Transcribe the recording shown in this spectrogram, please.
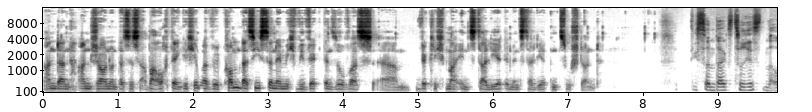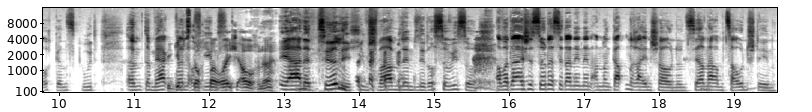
anderen anschauen. Und das ist aber auch, denke ich, immer willkommen. Da siehst du nämlich, wie wirkt denn sowas ähm, wirklich mal installiert im installierten Zustand. Die Sonntagstouristen auch ganz gut. Ähm, da merkt die gibt's man auf doch bei Fall, euch auch, ne? Ja, natürlich. Im Schwabenländle doch sowieso. Aber da ist es so, dass sie dann in den anderen Garten reinschauen und sehr nah am Zaun stehen.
